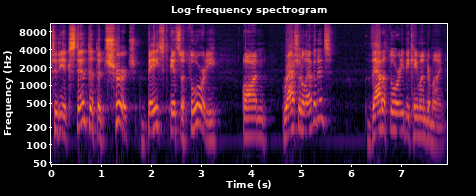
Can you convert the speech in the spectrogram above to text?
To the extent that the church based its authority on rational evidence, that authority became undermined.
